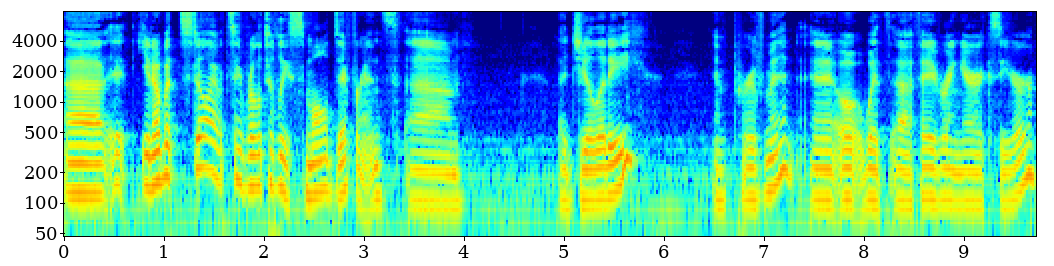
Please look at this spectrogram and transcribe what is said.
Uh, it, you know, but still, I would say relatively small difference. Um, agility improvement and, oh, with uh, favoring Erexere.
